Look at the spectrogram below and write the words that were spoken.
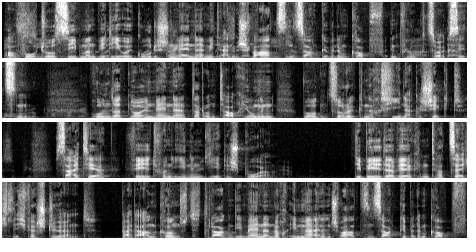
Auf Fotos sieht man, wie die uigurischen Männer mit einem schwarzen Sack über dem Kopf im Flugzeug sitzen. 109 Männer, darunter auch Jungen, wurden zurück nach China geschickt. Seither fehlt von ihnen jede Spur. Die Bilder wirken tatsächlich verstörend. Bei der Ankunft tragen die Männer noch immer einen schwarzen Sack über dem Kopf,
